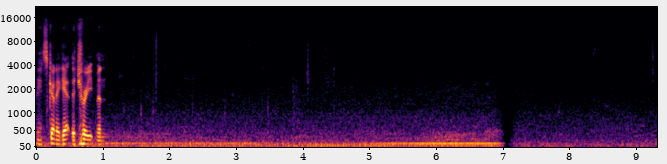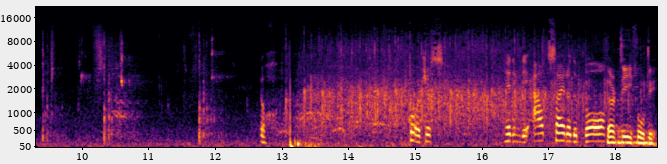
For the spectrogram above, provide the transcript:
It's going to get the treatment. Oh. Gorgeous. Hitting the outside of the ball. 30 40.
